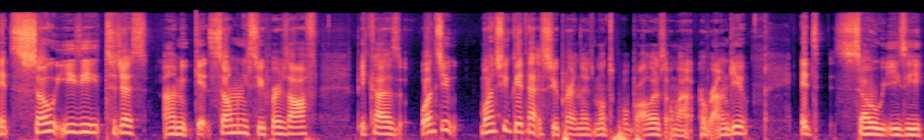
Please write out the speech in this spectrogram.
it's so easy to just um, get so many supers off because once you once you get that super and there's multiple brawlers around you, it's so easy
